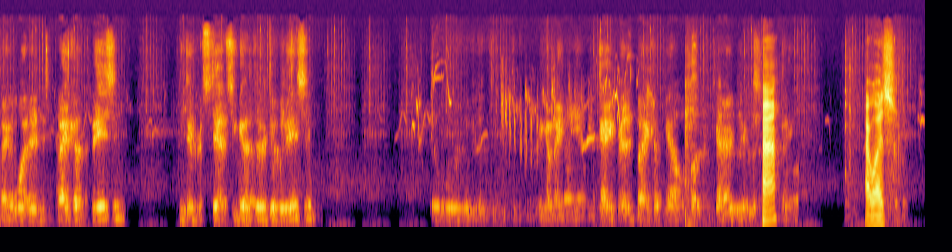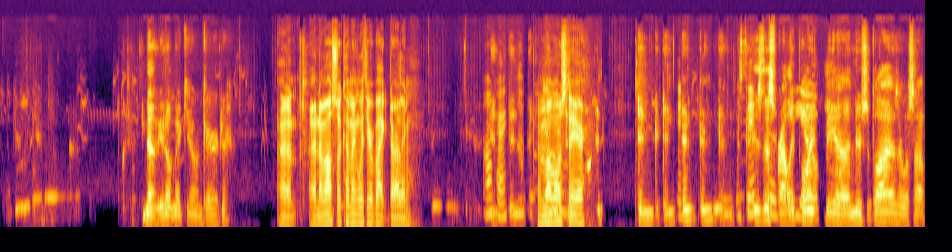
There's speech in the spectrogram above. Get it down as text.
mean, what is it? Make up the vision? The different steps you go through to the vision. You can you, you can't really make up your own fucking characters. Huh? I was. No, you don't make your own character. Um, and I'm also coming with your bike, darling. Okay. I'm almost there. Dun, dun, dun, dun, dun, dun. Is this rally point the uh, new supplies or what's up?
